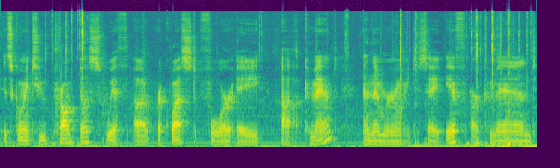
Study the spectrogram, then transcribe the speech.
It's going to prompt us with a request for a uh, command, and then we're going to say if our command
